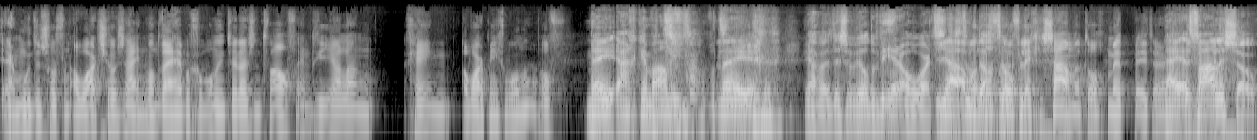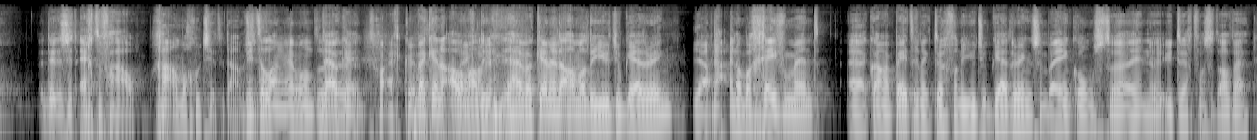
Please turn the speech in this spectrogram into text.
er moet een soort van awardshow zijn, want wij hebben gewonnen in 2012 en drie jaar lang geen award meer gewonnen? Of Nee, eigenlijk helemaal niet. Wat de nee. Ja, dus we wilden weer awards. ja, Dus toen want dat we- overleg je samen toch met Peter? Nee, het dat verhaal echt- is zo. Dit is het echte verhaal. Ga allemaal goed zitten, dames. niet te lang, hè? Want eh, Nee, oké. het is gewoon echt kut. Wij kennen allemaal, Nee, ja, we kennen allemaal de YouTube Gathering. Ja. Nou, en op een gegeven moment eh, kwamen Peter en ik terug van de YouTube Gathering. Dat is een bijeenkomst. eh, in Utrecht was het altijd.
